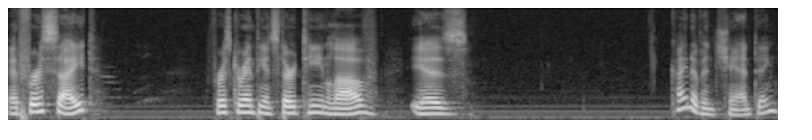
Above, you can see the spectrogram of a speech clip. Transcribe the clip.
At first sight, 1 Corinthians 13 love is kind of enchanting.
